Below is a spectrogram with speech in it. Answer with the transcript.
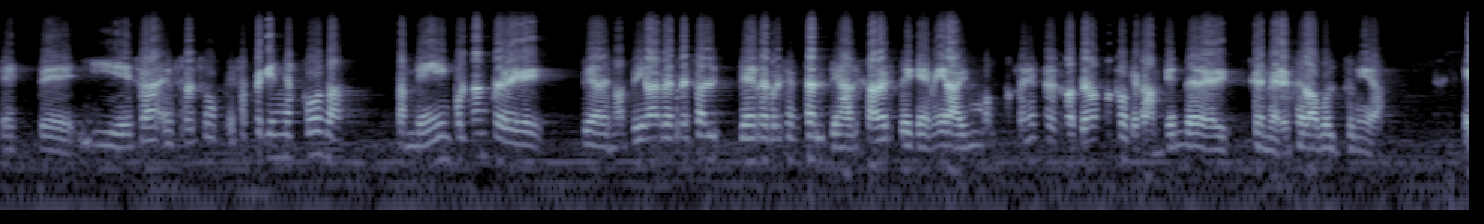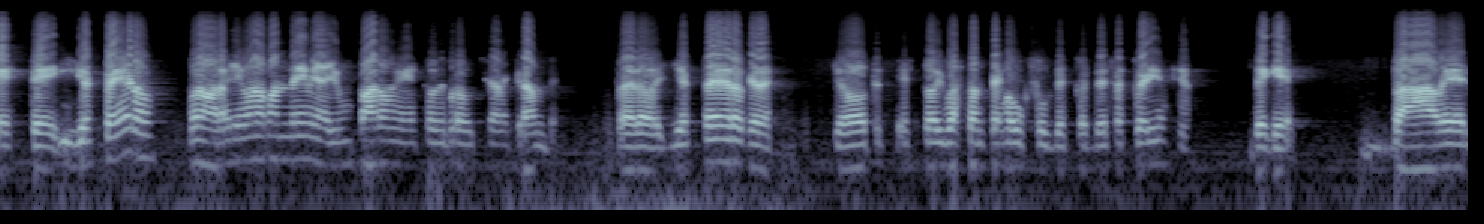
este y esa, esas, pequeñas cosas también es importante de, de además de ir a representar, de representar, dejar saber de que mira, hay un montón de gente detrás de nosotros que también debe, se merece la oportunidad. Este, y yo espero, bueno, ahora llegó la pandemia, hay un paro en esto de producciones grandes, pero yo espero que yo estoy bastante hopeful después de esa experiencia, de que va a haber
